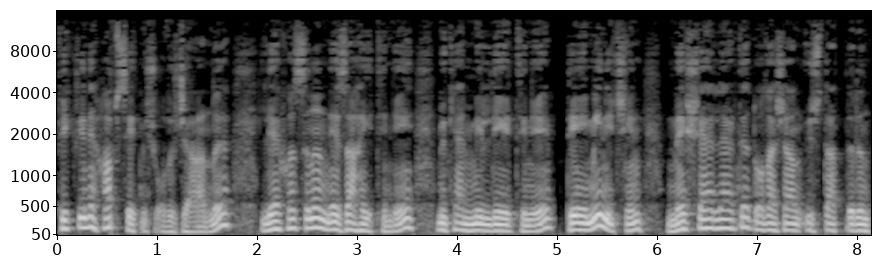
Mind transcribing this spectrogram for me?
fikrini hapsetmiş olacağını, levhasının nezahetini, mükemmelliyetini temin için meşerlerde dolaşan üstadların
